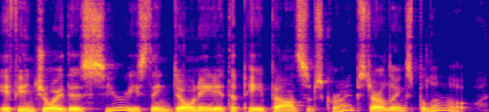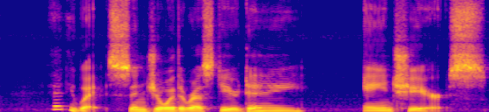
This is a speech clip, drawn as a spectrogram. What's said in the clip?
If you enjoy this series, then donate at the PayPal and Subscribe Star links below. Anyways, enjoy the rest of your day, and cheers.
